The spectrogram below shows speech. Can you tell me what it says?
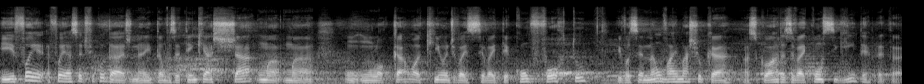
E foi, foi essa a dificuldade, né? Então você tem que achar uma, uma um, um local aqui onde você vai ter conforto e você você não vai machucar as cordas e vai conseguir interpretar.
